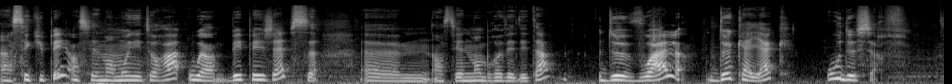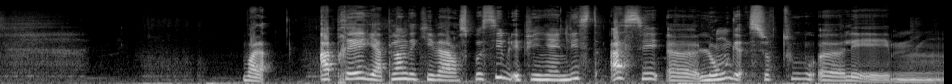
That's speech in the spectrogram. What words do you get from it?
un CQP, anciennement monitorat, ou un BPGEPS, euh, anciennement brevet d'État, de voile, de kayak de surf. Voilà. Après, il y a plein d'équivalences possibles et puis il y a une liste assez euh, longue sur tous les hum,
